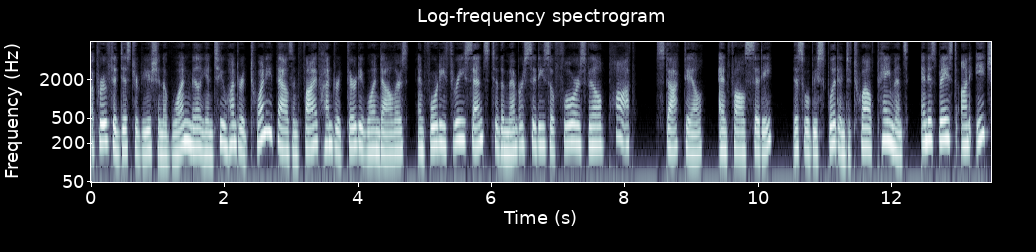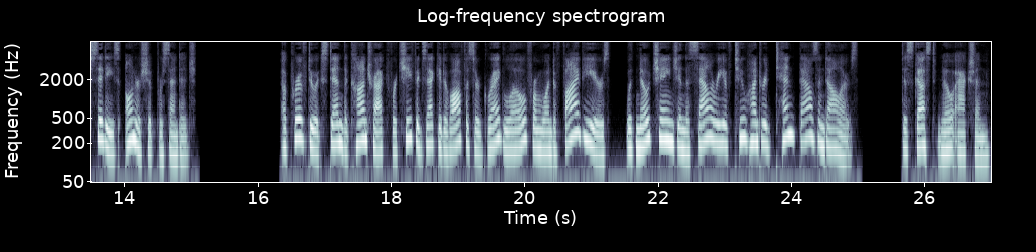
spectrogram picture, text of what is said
approved a distribution of $1,220,531.43 to the member cities of Floresville, Poth, Stockdale, and Falls City. This will be split into 12 payments and is based on each city's ownership percentage. Approved to extend the contract for Chief Executive Officer Greg Lowe from one to five years, with no change in the salary of $210,000. Discussed no action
